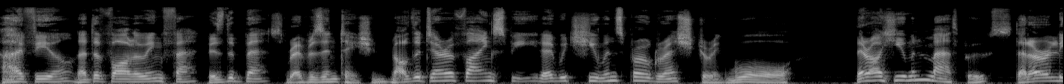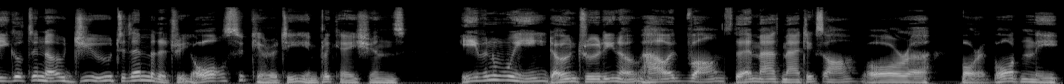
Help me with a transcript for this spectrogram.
I feel that the following fact is the best representation of the terrifying speed at which humans progress during war. There are human math proofs that are illegal to know due to their military or security implications. Even we don't truly know how advanced their mathematics are, or, uh, more importantly,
